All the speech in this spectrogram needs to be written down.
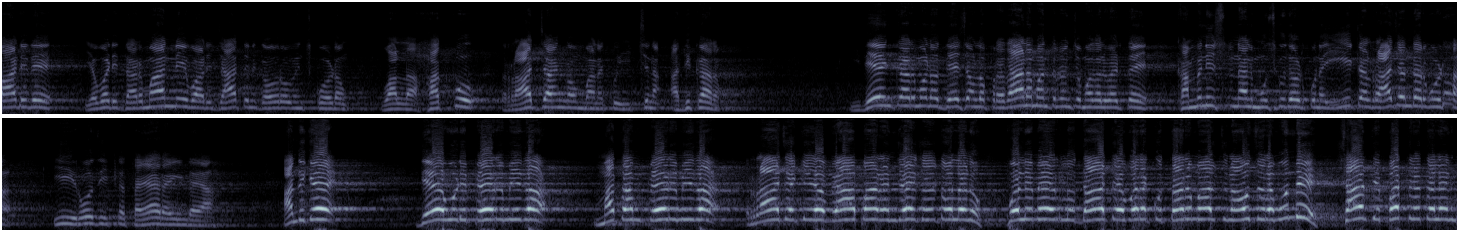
వాడిదే ఎవడి ధర్మాన్ని వాడి జాతిని గౌరవించుకోవడం వాళ్ళ హక్కు రాజ్యాంగం మనకు ఇచ్చిన అధికారం. ఇదేం కర్మనో దేశంలో ప్రధానమంత్రి నుంచి మొదలు పెడితే కమ్యూనిస్టు నన్ను ముసుగుదోడుకున్న ఈటల రాజేందర్ కూడా ఈ రోజు ఇట్లా తయారైండయా అందుకే దేవుడి పేరు మీద మతం పేరు మీద రాజకీయ వ్యాపారం చేసేటోళ్ళను పొలిమేర్లు దాటే వరకు తరమాల్సిన అవసరం ఉంది. శాంతి భద్రతలను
